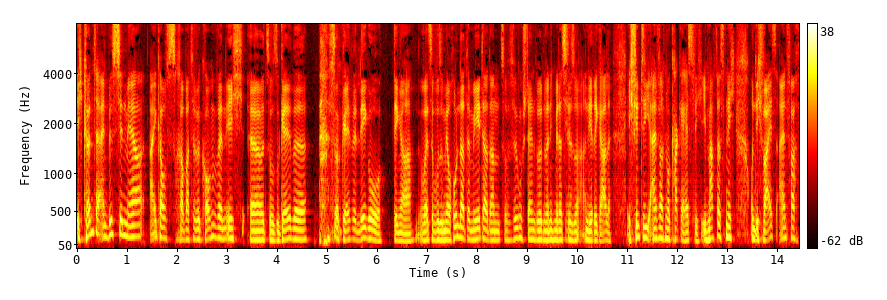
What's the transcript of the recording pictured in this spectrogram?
ich könnte ein bisschen mehr Einkaufsrabatte bekommen, wenn ich äh, so, so gelbe, so gelbe Lego-Dinger, weißt du, wo sie mir auch hunderte Meter dann zur Verfügung stellen würden, wenn ich mir das hier so an die Regale. Ich finde die einfach nur kacke hässlich. Ich mache das nicht und ich weiß einfach,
